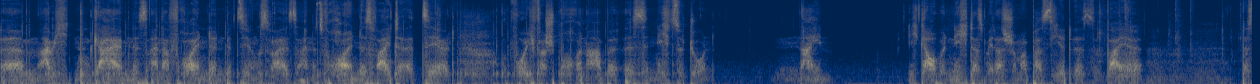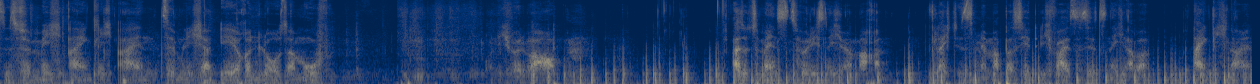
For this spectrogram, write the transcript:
Ähm, habe ich ein Geheimnis einer Freundin bzw. eines Freundes weitererzählt, obwohl ich versprochen habe, es nicht zu tun. Nein. Ich glaube nicht, dass mir das schon mal passiert ist, weil das ist für mich eigentlich ein ziemlicher ehrenloser Move. Und ich würde behaupten, also zumindest würde ich es nicht mehr machen. Vielleicht ist es mir mal passiert, ich weiß es jetzt nicht, aber eigentlich nein.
